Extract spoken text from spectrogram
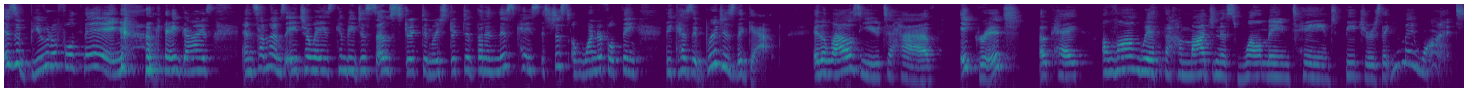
is a beautiful thing, okay, guys? And sometimes HOAs can be just so strict and restrictive, but in this case, it's just a wonderful thing because it bridges the gap. It allows you to have acreage, okay, along with the homogeneous, well maintained features that you may want.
